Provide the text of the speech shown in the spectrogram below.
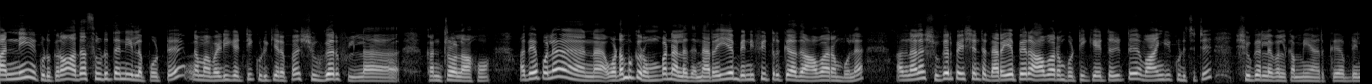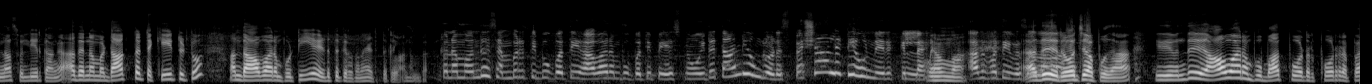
பண்ணி கொடுக்குறோம். அதை சுடு தண்ணியில் போட்டு நம்ம வடிகட்டி குடிக்கிறப்ப சுகர் ஃபுல்லாக கண்ட்ரோல் ஆகும். அதே போல் உடம்புக்கு ரொம்ப நல்லது. நிறைய பெனிஃபிட் இருக்குது அது ஆவாரம் போல். அதனால் சுகர் பேஷண்ட் நிறைய பேர் ஆவாரம் பொட்டி கேட்டுக்கிட்டு வாங்கி குடிச்சிட்டு சுகர் லெவல் கம்மியாக இருக்குது அப்படின்லாம் சொல்லியிருக்காங்க. அதை நம்ம டாக்டர்கிட்ட கேட்டுட்டும் அந்த ஆவாரம் பொட்டியை எடுத்துக்கிறதுனா எடுத்துக்கலாம் நம்ம. இப்ப நம்ம வந்து செம்பருத்தி பூ பத்தி ஆவாரம் பூ பத்தி பேசணும் இதை தாண்டி உங்களோட ஸ்பெஷாலிட்டி ஒண்ணு இருக்குல்ல? ஆமா. அத இவ அது ரோஜா பூ தான் இது வந்து ஆவாரம் பூ பாத் பவுடர் போடுறப்ப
